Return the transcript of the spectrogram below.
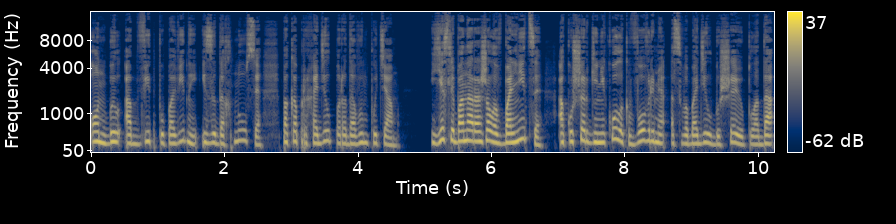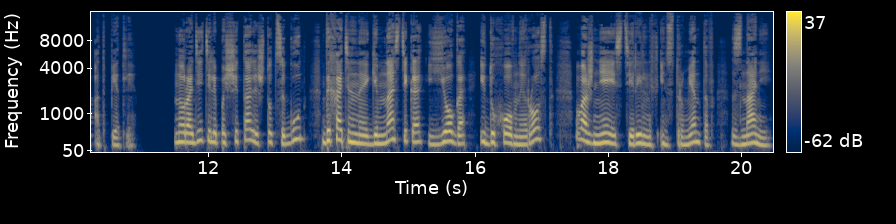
Он был обвит пуповиной и задохнулся, пока проходил по родовым путям. Если бы она рожала в больнице, акушер-гинеколог вовремя освободил бы шею плода от петли. Но родители посчитали, что цигун, дыхательная гимнастика, йога и духовный рост важнее стерильных инструментов, знаний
